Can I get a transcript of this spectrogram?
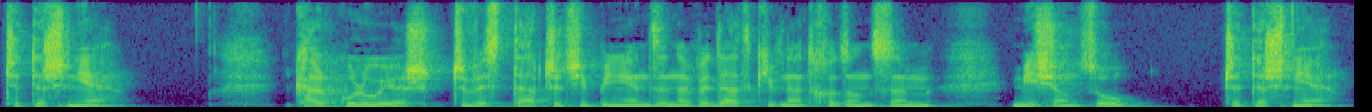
czy też nie. Kalkulujesz, czy wystarczy ci pieniędzy na wydatki w nadchodzącym miesiącu, czy też nie.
